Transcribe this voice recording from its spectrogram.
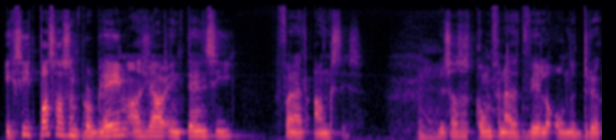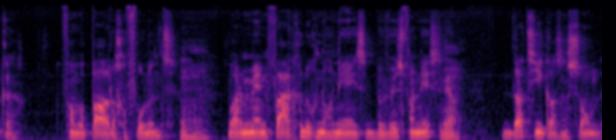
Ik zie het pas als een probleem als jouw intentie vanuit angst is. Mhm. Dus als het komt vanuit het willen onderdrukken van bepaalde gevoelens. Waar men vaak genoeg nog niet eens bewust van is. Ja. Dat zie ik als een zonde.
